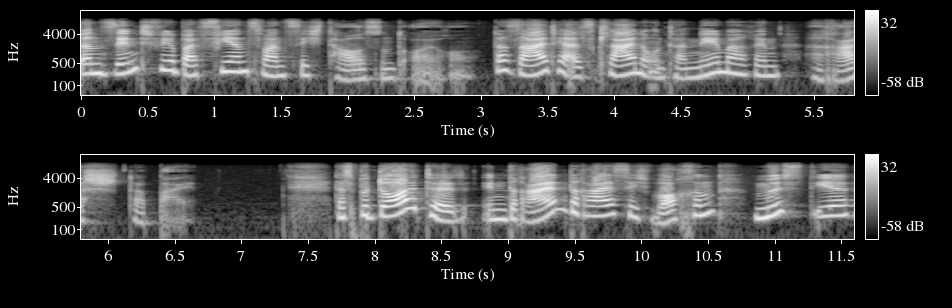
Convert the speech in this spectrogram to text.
dann sind wir bei 24.000 Euro. Da seid ihr als kleine Unternehmerin rasch dabei. Das bedeutet, in 33 Wochen müsst ihr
